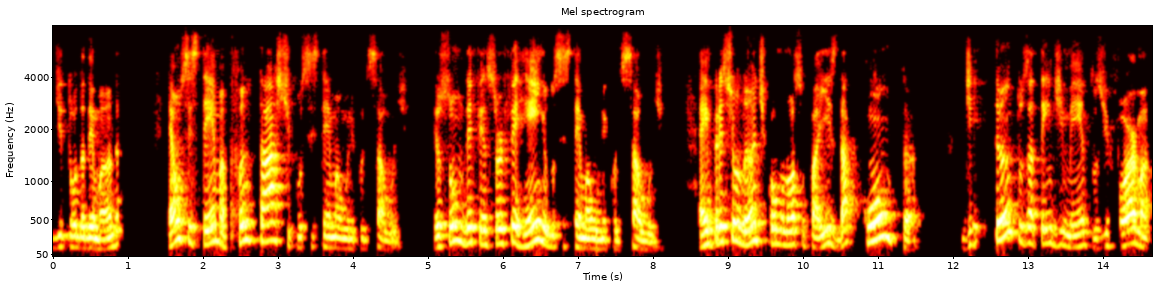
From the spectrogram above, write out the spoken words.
de toda a demanda. É um sistema fantástico, o Sistema Único de Saúde. Eu sou um defensor ferrenho do Sistema Único de Saúde. É impressionante como o nosso país dá conta de tantos atendimentos de forma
